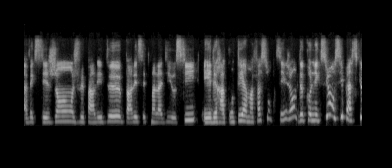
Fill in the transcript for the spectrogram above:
avec ces gens, je vais parler d'eux, parler de cette maladie aussi et les raconter à ma façon. C'est une genre de connexion aussi parce que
